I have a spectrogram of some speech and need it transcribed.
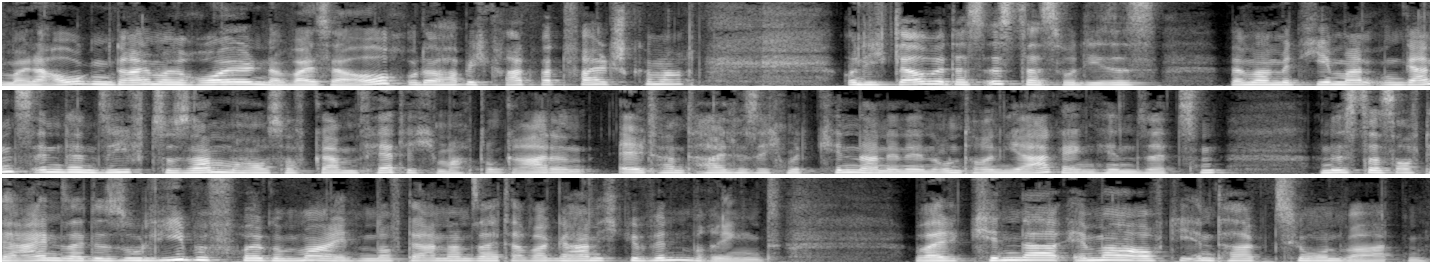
meine Augen dreimal rollen, da weiß er auch, oder habe ich gerade was falsch gemacht. Und ich glaube, das ist das so, dieses, wenn man mit jemandem ganz intensiv zusammen Hausaufgaben fertig macht und gerade Elternteile sich mit Kindern in den unteren Jahrgängen hinsetzen, dann ist das auf der einen Seite so liebevoll gemeint und auf der anderen Seite aber gar nicht gewinnbringend weil Kinder immer auf die Interaktion warten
